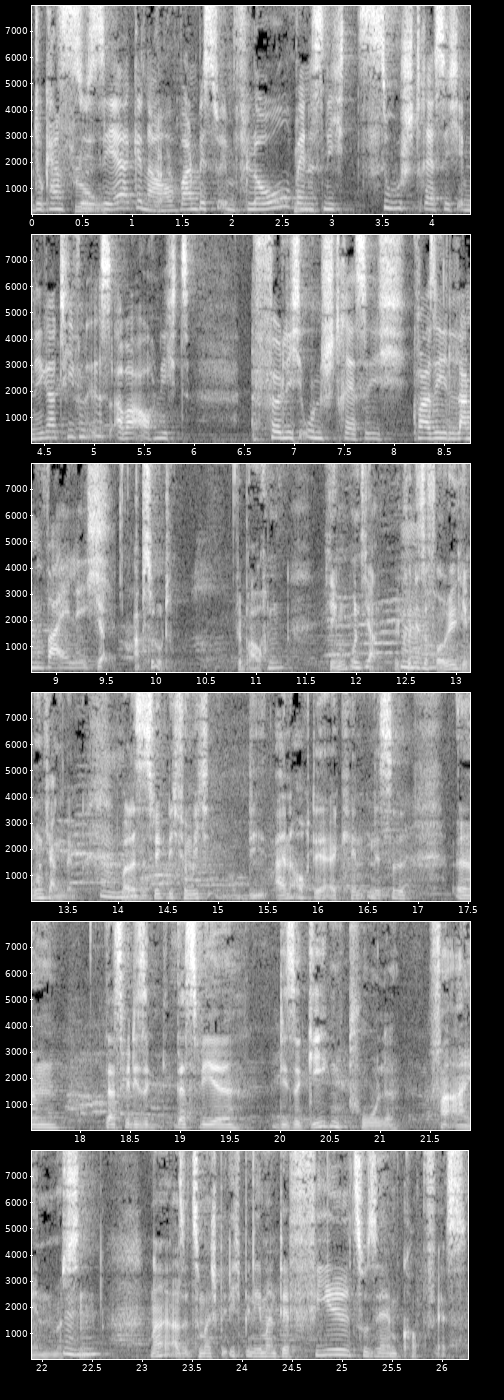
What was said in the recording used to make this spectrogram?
Du kannst Flow. zu sehr, genau. Ja. Wann bist du im Flow, wenn es nicht zu stressig im Negativen ist, aber auch nicht völlig unstressig, quasi langweilig? Ja, absolut. Wir brauchen Yin und Yang. Wir können mhm. diese Folge Yin und Yang nennen. Mhm. Weil das ist wirklich für mich die, eine auch der Erkenntnisse, ähm, dass, wir diese, dass wir diese Gegenpole vereinen müssen. Mhm. Ne? Also zum Beispiel, ich bin jemand, der viel zu sehr im Kopf ist.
